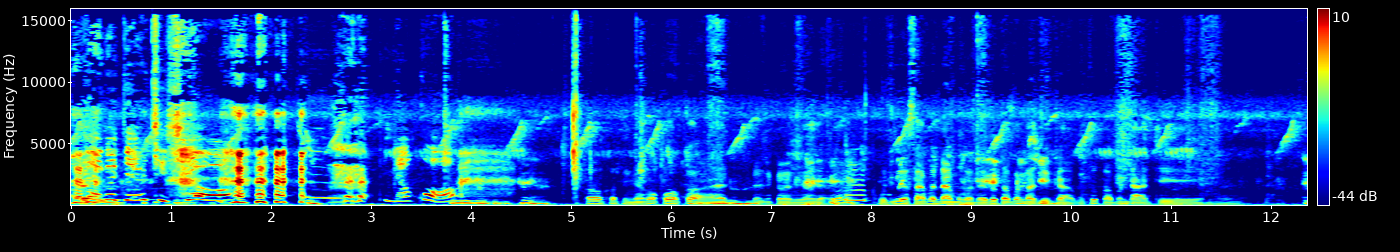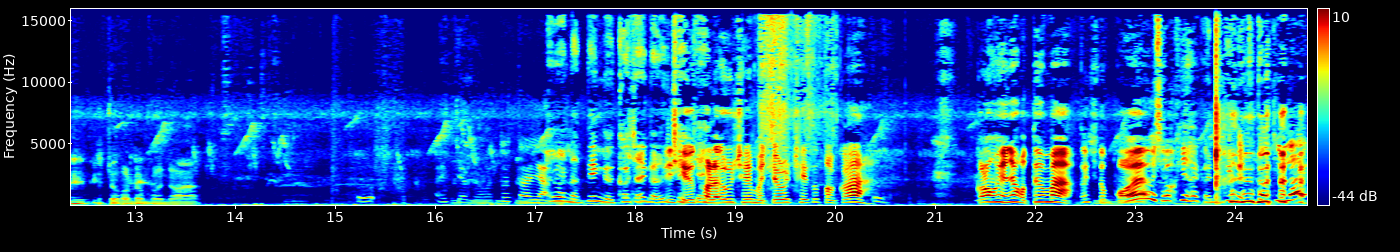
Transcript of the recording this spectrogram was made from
cái cái chéo chỉ xíu. Thì nó khổ. có có thì nhá có có có ấy cái cái gì đó của đi xa bên đà một cái đấy tôi tập bên đà chỉ cả của tôi tập bên đà chỉ cho con đâm thôi là trái người ít chị khó lại ưu chế mà ưu chế tôi to có có lòng hiền nhá họ tư mà ưu chế tôi á Ôi, sao khi hai cái người tôi chỉ lấy.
